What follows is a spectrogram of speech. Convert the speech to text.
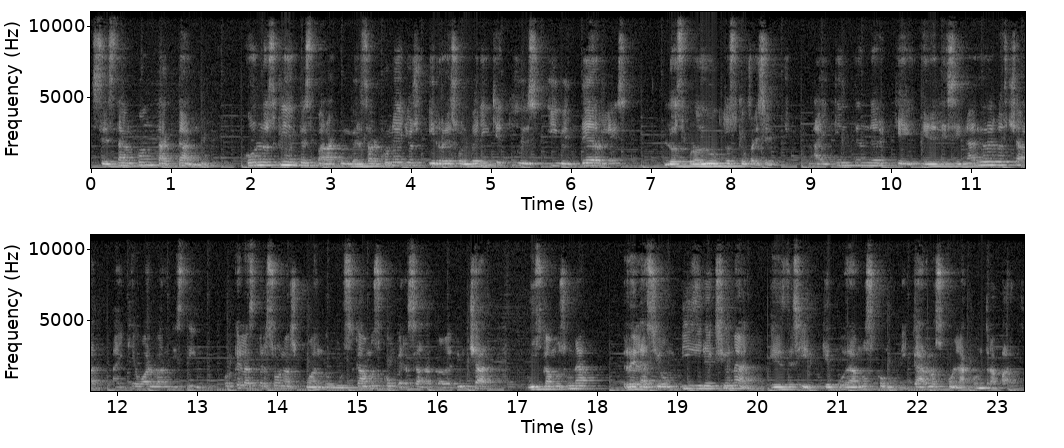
se están contactando con los clientes para conversar con ellos y resolver inquietudes y venderles los productos que ofrecemos. Hay que entender que en el escenario de los chats hay que evaluar distinto porque las personas cuando buscamos conversar a través de un chat, buscamos una relación bidireccional, es decir, que podamos comunicarnos con la contraparte.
